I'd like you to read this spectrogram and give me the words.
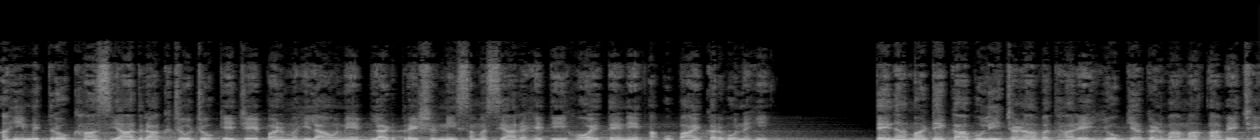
અહીં મિત્રો ખાસ યાદ રાખજો, જો કે જે પણ મહિલાઓને બ્લડ પ્રેશરની સમસ્યા રહેતી હોય તેને આ ઉપાય કરવો નહીં. તેના માટે કાબુલી ચણા વધારે યોગ્ય ગણવામાં આવે છે.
